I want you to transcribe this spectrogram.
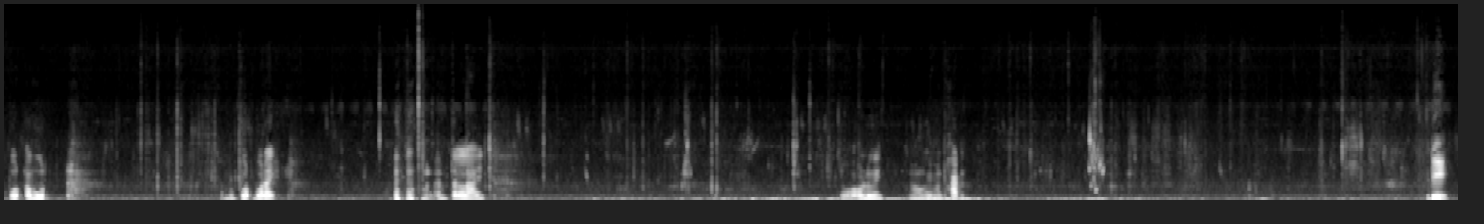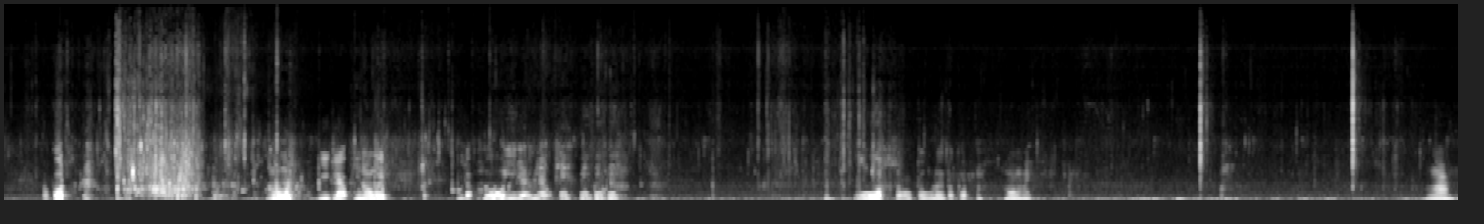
ปดอาวุธปดบ่ได้ มันอันตรายจ่อเอาเลยน้องเอ้ยมันพัน ดีปรากฏโอ้อีกแล้วพี่น้องเอ้ยอีกแล้วโอ้อีกแล้วอีกแล้วพี่พี่พี่พี่โอ้สองตัวเลยปรากฏมองนี่นั่น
